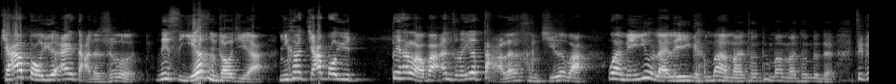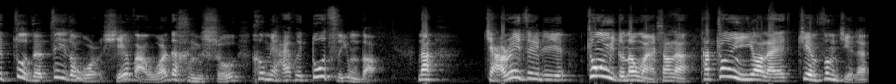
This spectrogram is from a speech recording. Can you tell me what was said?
贾宝玉挨打的时候，那次也很着急啊。你看贾宝玉被他老爸按住了要打了，很急了吧？外面又来了一个慢慢吞吞、慢慢吞吞的。这个作者这种玩写法玩的很熟，后面还会多次用到。那。贾瑞这里终于等到晚上了，他终于要来见凤姐了。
